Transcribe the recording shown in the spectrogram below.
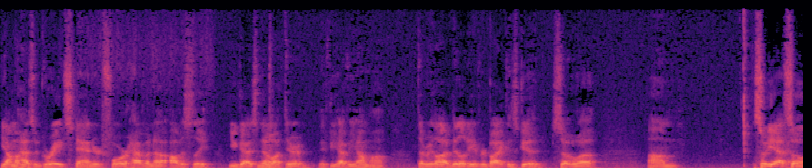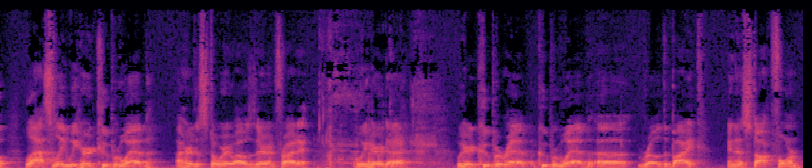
Yamaha has a great standard for having a. Obviously, you guys know out there, if you have a Yamaha, the reliability of your bike is good. So, uh, um, so yeah. So, lastly, we heard Cooper Webb. I heard the story while I was there on Friday. We heard uh, we heard Cooper Reb, Cooper Webb uh, rode the bike in a stock form.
